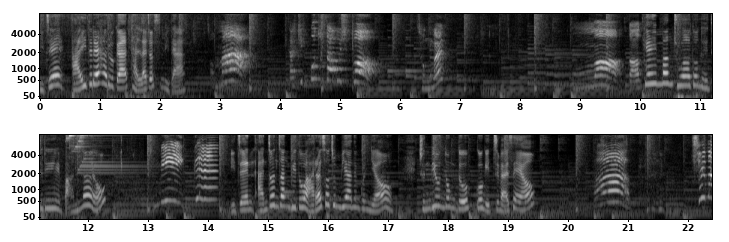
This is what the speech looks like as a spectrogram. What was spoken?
이제 아이들의 하루가 달라졌습니다. 엄마, 나 킥보드 타고 싶어. 정말? 엄마, 나도 게임만 좋아하던 애들이 많나요? 끝. 이젠 안전장비도 알아서 준비하는군요. 준비 운동도 꼭 잊지 마세요. 아, 출발.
